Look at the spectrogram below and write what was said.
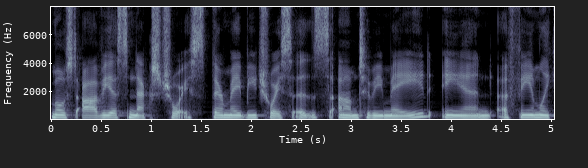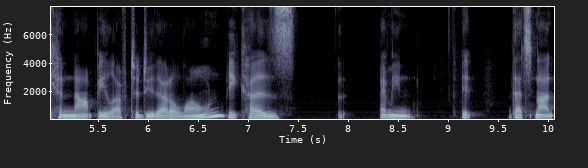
most obvious next choice. There may be choices um, to be made, and a family cannot be left to do that alone because, I mean, that's not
